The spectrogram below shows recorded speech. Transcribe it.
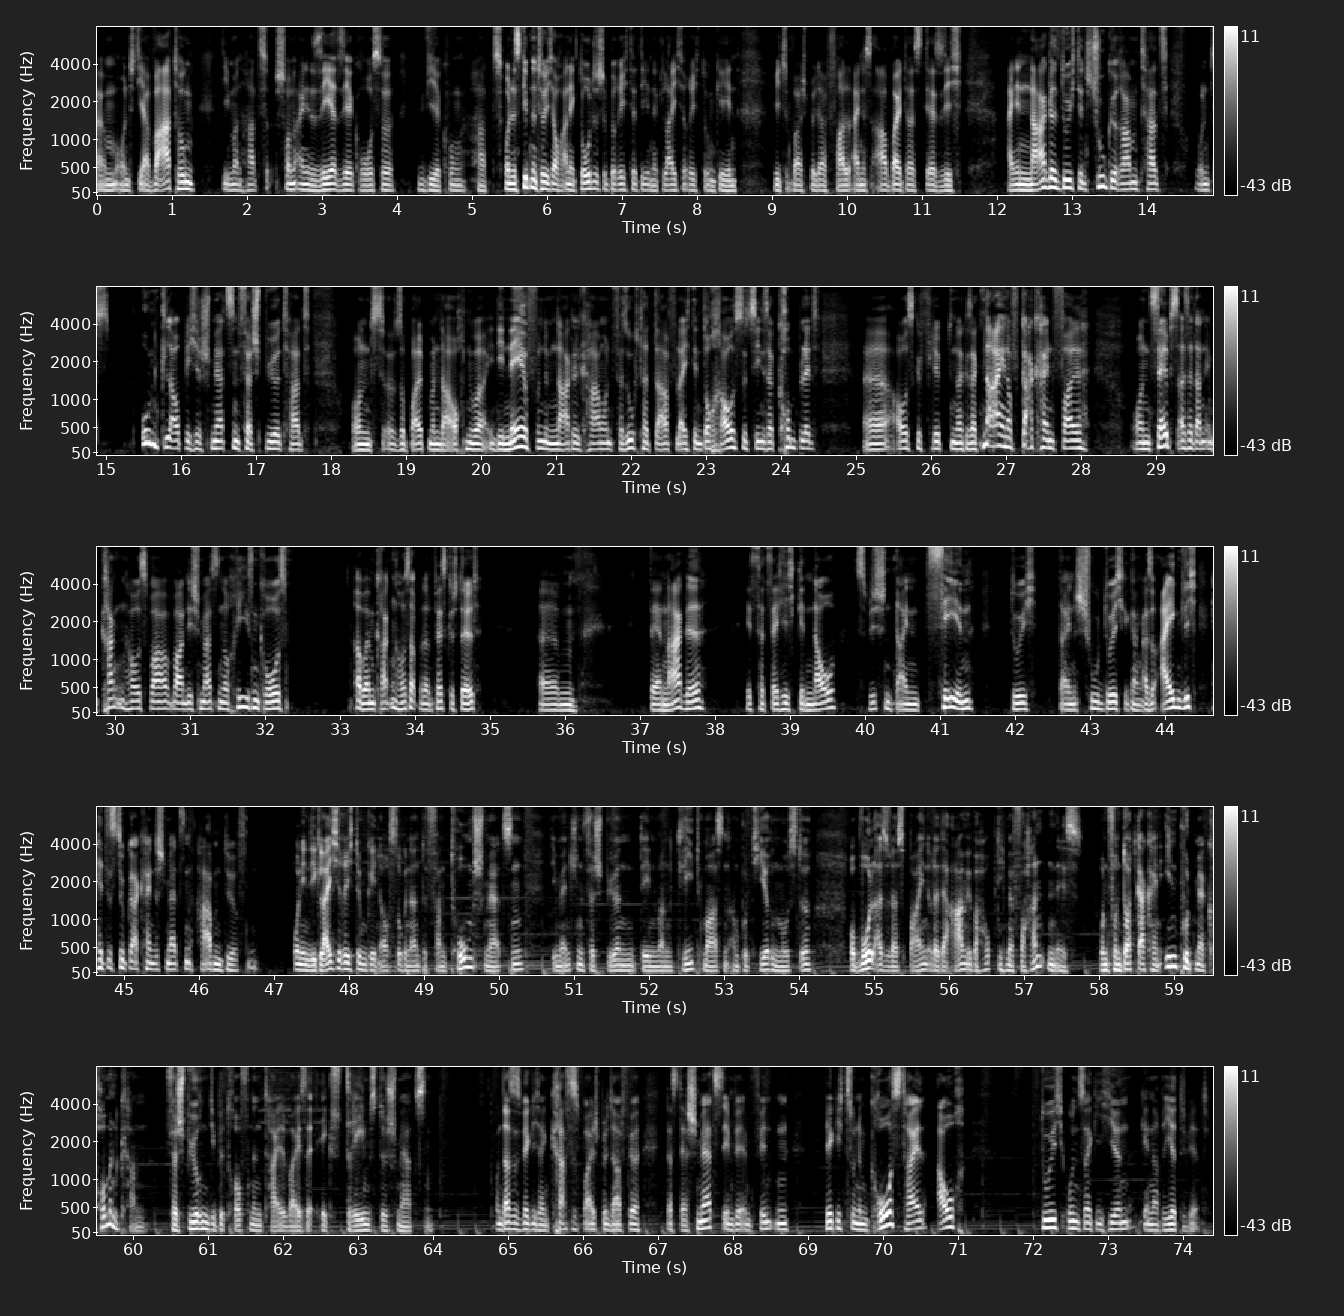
ähm, und die Erwartung, die man hat, schon eine sehr, sehr große Wirkung hat. Und es gibt natürlich auch anekdotische Berichte, die in eine gleiche Richtung gehen, wie zum Beispiel der Fall eines Arbeiters, der sich einen Nagel durch den Schuh gerammt hat und unglaubliche Schmerzen verspürt hat. Und äh, sobald man da auch nur in die Nähe von dem Nagel kam und versucht hat, da vielleicht den doch rauszuziehen, ist er komplett äh, ausgeflippt und hat gesagt, nein, auf gar keinen Fall. Und selbst als er dann im Krankenhaus war, waren die Schmerzen noch riesengroß. Aber im Krankenhaus hat man dann festgestellt, ähm, der Nagel ist tatsächlich genau zwischen deinen Zehen durch deinen Schuh durchgegangen. Also eigentlich hättest du gar keine Schmerzen haben dürfen. Und in die gleiche Richtung gehen auch sogenannte Phantomschmerzen, die Menschen verspüren, denen man Gliedmaßen amputieren musste, obwohl also das Bein oder der Arm überhaupt nicht mehr vorhanden ist und von dort gar kein Input mehr kommen kann, verspüren die Betroffenen teilweise extremste Schmerzen. Und das ist wirklich ein krasses Beispiel dafür, dass der Schmerz, den wir empfinden, wirklich zu einem Großteil auch durch unser Gehirn generiert wird.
